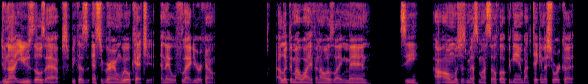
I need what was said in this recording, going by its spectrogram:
do not use those apps because Instagram will catch it and they will flag your account. I looked at my wife and I was like, man, see, I almost just messed myself up again by taking a shortcut.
